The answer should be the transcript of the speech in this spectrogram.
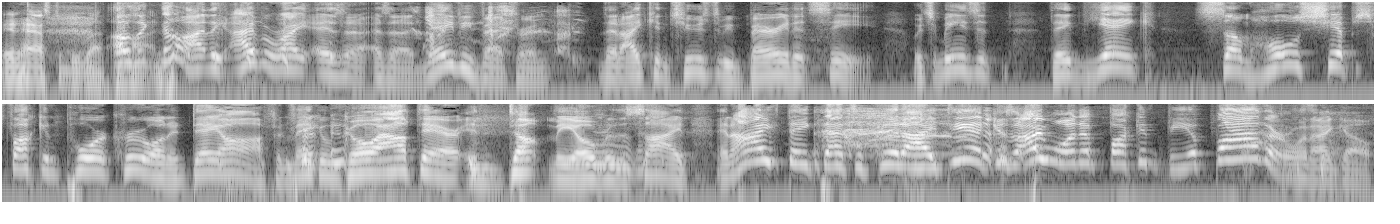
It has to be left. I was like, no, I think I have a right as a as a Navy veteran that I can choose to be buried at sea, which means that they'd yank some whole ship's fucking poor crew on a day off and make them go out there and dump me over the side. And I think that's a good idea because I want to fucking be a bother when I go.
